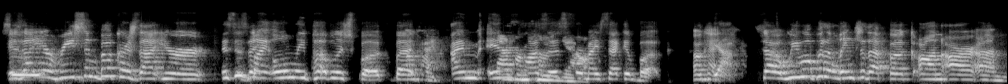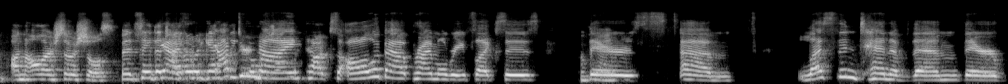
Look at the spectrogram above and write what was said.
So, is that your recent book or is that your? This is, is my only published book, but okay. I'm in the process for my second book. Okay. Yeah. So we will put a link to that book on our um, on all our socials. But say the yeah, title so again. Chapter nine talks all about primal reflexes. Okay. There's um, less than ten of them. They're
